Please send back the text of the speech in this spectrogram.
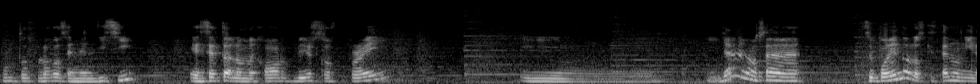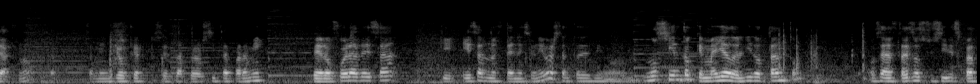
puntos flojos en el DC, excepto a lo mejor Birds of Prey. Y, y ya, o sea, suponiendo los que están unidas, ¿no? También Joker pues, es la peorcita para mí. Pero fuera de esa, que esa no está en ese universo. Entonces digo, no siento que me haya dolido tanto. O sea, hasta esos Suicide Squad,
